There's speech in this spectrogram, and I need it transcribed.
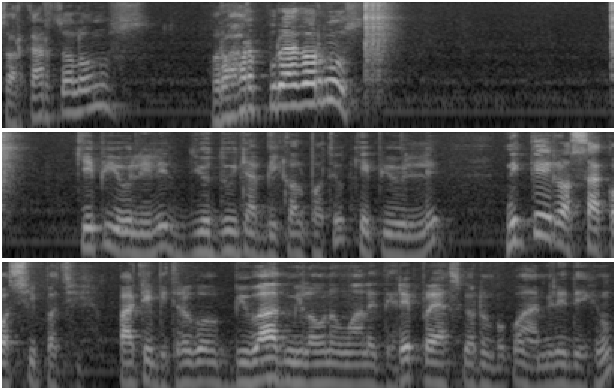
सरकार चलाउनुहोस् रहर पुरा गर्नुहोस् केपी ओलीले यो दुईवटा विकल्प थियो। केपी ओलीले निकै रस्सा कसीपछि पार्टीभित्रको विवाद मिलाउन उहाँले धेरै प्रयास गर्नुभएको हामीले देख्यौँ।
